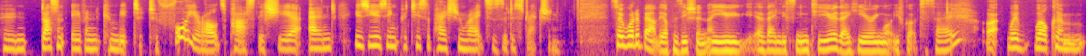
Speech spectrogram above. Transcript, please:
who doesn't even commit to four year olds past this year and is using participation rates as a distraction. So, what about the opposition? Are you are they listening to you? Are they hearing what you've got to say? Uh, we welcome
